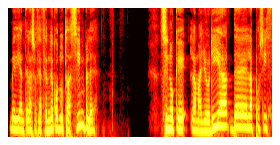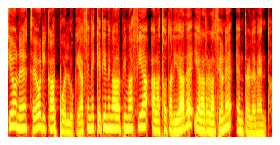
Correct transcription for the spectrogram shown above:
mediante la asociación de conductas simples sino que la mayoría de las posiciones teóricas, pues lo que hacen es que tienden a dar primacía a las totalidades y a las relaciones entre elementos.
